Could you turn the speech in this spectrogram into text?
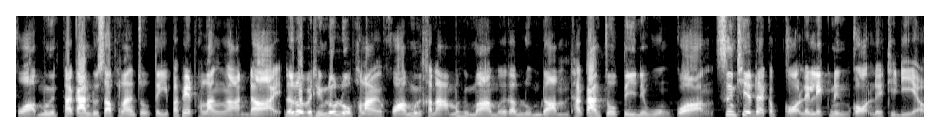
ความมืดทั้งการดูดซับพลังโจมตีประเภทพลังงานได้ และรวมไปถึงรวบรวมพลังแห่งความมืดขนาดมหึมาเหมือนกับหลุมดำทั้งการโจมตีในวงกว้าง ซึ่งเทียบได้กับเกาะเล็กๆหนึ่งเกาะเลยทีเดียว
